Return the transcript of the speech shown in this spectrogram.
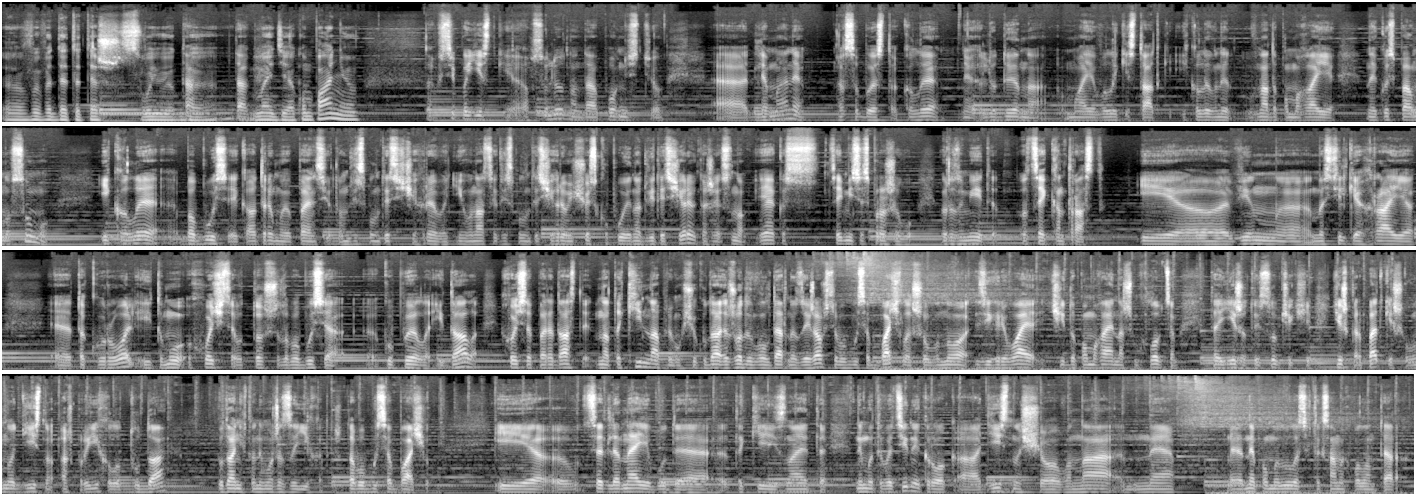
ви ведете теж свою якби, Так, так. медіакомпанію. Так, всі поїздки абсолютно да, повністю Е, для мене особисто, коли е, людина має великі статки, і коли вони, вона допомагає на якусь певну суму, і коли бабуся, яка отримує пенсію там 2,5 тисячі гривень, і вона цих 2,5 тисячі гривень щось купує на 2 тисячі гривень, каже: синок, я якось цей місяць проживу. Ви розумієте, оцей контраст. І е, він е, настільки грає е, таку роль, і тому хочеться, от то, що бабуся е, купила і дала, хочеться передати на такий напрямок, що куди жоден волонтер не заїжджав, щоб бабуся бачила, що воно зігріває чи допомагає нашим хлопцям та їжа, той супчик, чи ті шкарпетки, що воно дійсно аж приїхало туди, куди ніхто не може заїхати, що та бабуся бачила. І е, це для неї буде е, такий, знаєте, не мотиваційний крок, а дійсно, що вона не, е, не помилилася в тих самих волонтерах.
